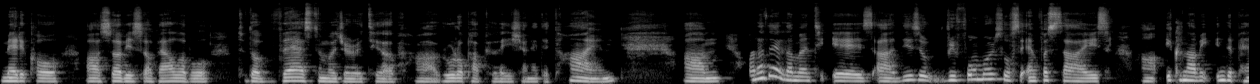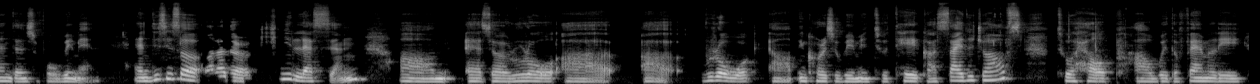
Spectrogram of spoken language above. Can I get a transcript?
medical uh, service available to the vast majority of uh, rural population at the time. Um, another element is uh, these reformers also emphasize uh, economic independence for women. And this is a, another key lesson um, as a rural uh, uh rural work uh, encourages women to take uh, side jobs to help uh, with the family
